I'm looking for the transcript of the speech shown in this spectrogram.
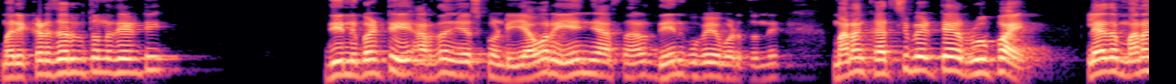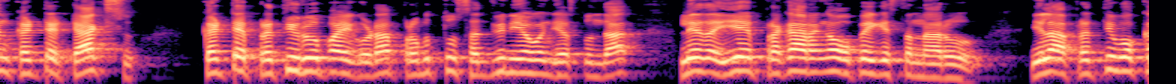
మరి ఇక్కడ జరుగుతున్నది ఏంటి? దీన్ని బట్టి అర్థం చేసుకోండి. ఎవరు ఏం చేస్తున్నారో దేనికి ఉపయోగపడుతుంది? మనం ఖర్చు పెట్టే రూపాయి లేదా మనం కట్టే ట్యాక్స్ కట్టే ప్రతి రూపాయి కూడా ప్రభుత్వం సద్వినియోగం చేస్తుందా? లేదా ఏ ప్రకారంగా ఉపయోగిస్తున్నారు? ఇలా ప్రతి ఒక్క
